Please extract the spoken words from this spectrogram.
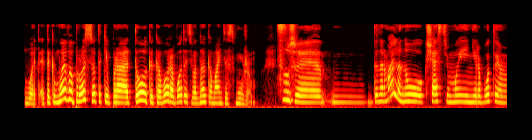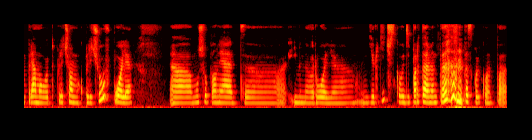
Вот, это мой вопрос все-таки про то, каково работать в одной команде с мужем. Слушай, да нормально, но, к счастью, мы не работаем прямо вот плечом к плечу в поле. А, муж выполняет э, именно роль э, юридического департамента, поскольку он по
